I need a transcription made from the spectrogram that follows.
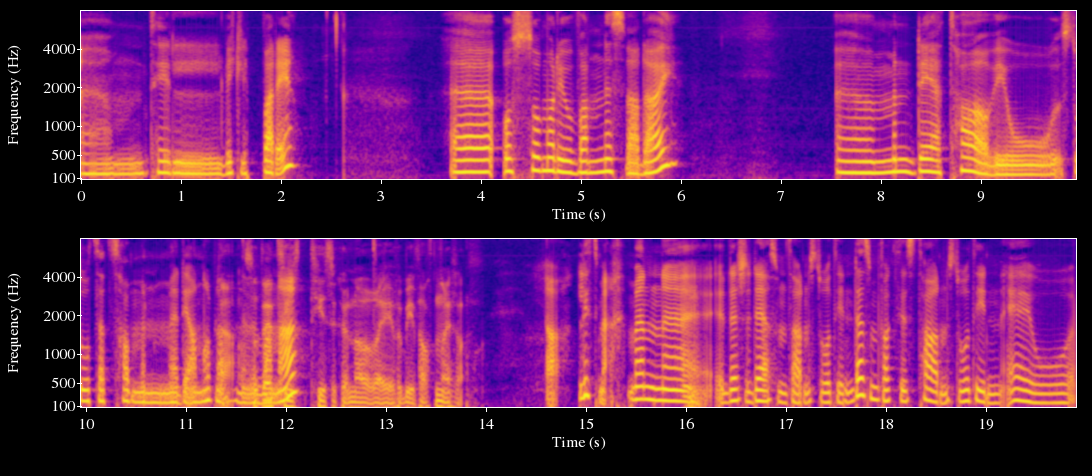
ehm, til vi klipper de. Eh, og så må de jo vannes hver dag. Eh, men det tar vi jo stort sett sammen med de andre plantene Ja, altså vi det er ti, ti sekunder i forbifarten, liksom. Ja, litt mer. Men eh, det er ikke det som tar den store tiden. Det som faktisk tar den store tiden, er jo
